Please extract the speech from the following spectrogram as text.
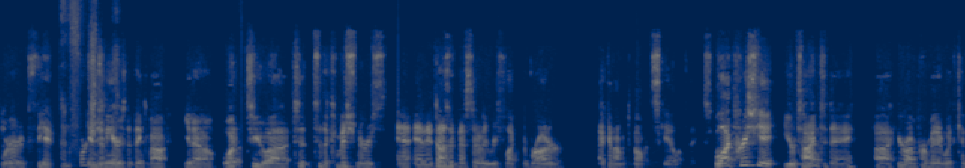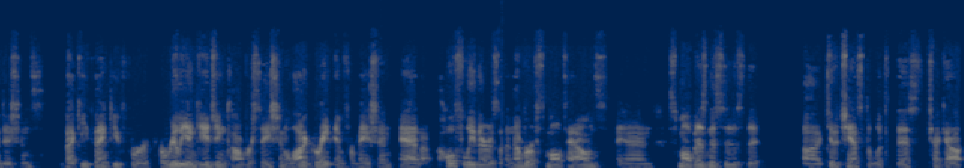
where it's the engineers that think about, you know, what to, uh, to, to the commissioners, and, and it doesn't necessarily reflect the broader economic development scale of things. Well, I appreciate your time today uh, here on Permitted with Conditions. Becky, thank you for a really engaging conversation, a lot of great information. And hopefully, there's a number of small towns and small businesses that uh, get a chance to look at this. Check out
